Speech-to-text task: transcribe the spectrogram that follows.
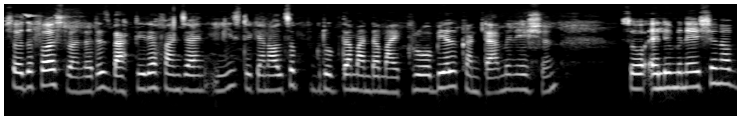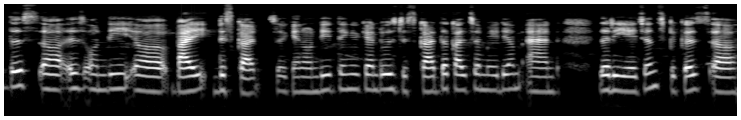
So the first one that is bacteria, fungi and yeast, you can also group them under microbial contamination. So elimination of this uh, is only uh, by discard. So you can only thing you can do is discard the culture medium and the reagents because uh,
